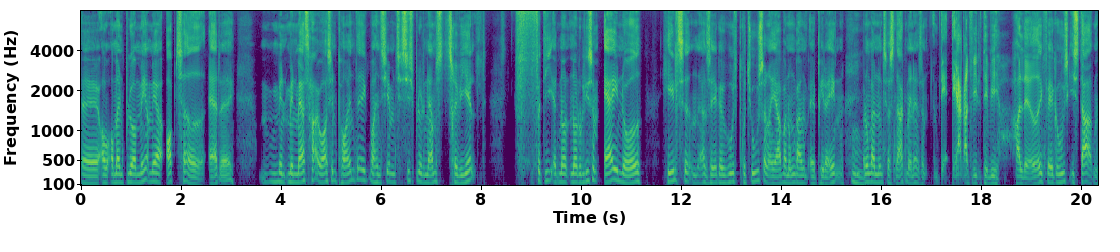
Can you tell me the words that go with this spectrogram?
øh, og, og man bliver mere og mere optaget af det, ikke? Men, men Mads har jo også en point, ikke? hvor han siger, at til sidst blev det nærmest trivielt. Fordi at når, når du ligesom er i noget hele tiden, altså jeg kan huske produceren og jeg var nogle gange øh, Peter Engel, mm. og nogle gange nødt til at snakke med hinanden, sådan, det, det er ret vildt, det vi har lavet. Ikke? For jeg kan huske i starten,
